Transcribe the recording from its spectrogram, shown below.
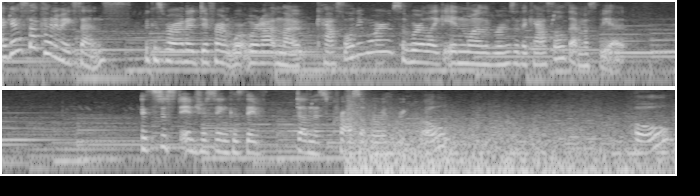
I guess that kind of makes sense because we're on a different we're not in the castle anymore, so we're like in one of the rooms of the castle. That must be it. It's just interesting because they've done this crossover with Riku. Oh. Oh.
